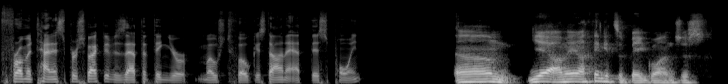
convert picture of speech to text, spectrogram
From a tennis perspective, is that the thing you're most focused on at this point? Um, yeah, I mean, I think it's a big one. Just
